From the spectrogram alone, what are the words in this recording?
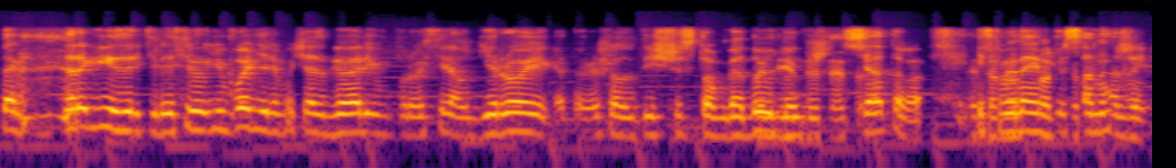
Так, дорогие зрители, если вы не поняли, мы сейчас говорим про сериал «Герои», который шел в 2006 году, Блин, 2010-го, и вспоминаем персонажей.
